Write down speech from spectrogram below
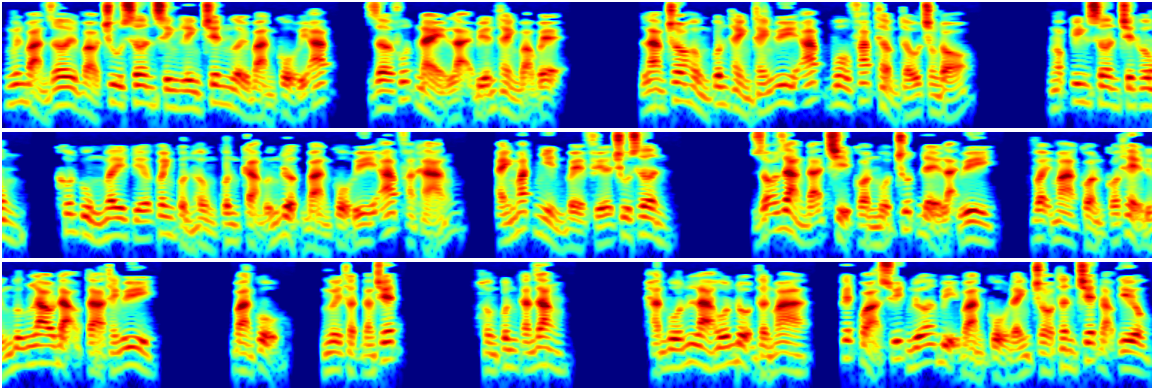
Nguyên bản rơi vào chu sơn sinh linh trên người bản cổ uy áp, giờ phút này lại biến thành bảo vệ, làm cho hồng quân thành thánh uy áp vô pháp thẩm thấu trong đó. Ngọc kinh sơn trên không, khôn cùng mây tía quanh quần hồng quân cảm ứng được bản cổ uy áp phản kháng, ánh mắt nhìn về phía chu sơn. Rõ ràng đã chỉ còn một chút để lại uy, vậy mà còn có thể đứng vững lao đạo tà thánh uy. Bản cổ, người thật đáng chết. Hồng quân cắn răng hắn vốn là hỗn độn thần ma, kết quả suýt nữa bị bản cổ đánh cho thân chết đạo tiêu.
